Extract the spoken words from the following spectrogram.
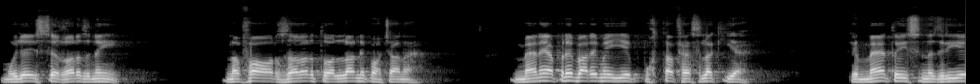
مجھے اس سے غرض نہیں، نفع اور ضرر تو اللہ نے پہنچانا ہے۔ میں نے اپنے بارے میں یہ پختہ فیصلہ کیا ہے کہ میں تو اس نظریے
